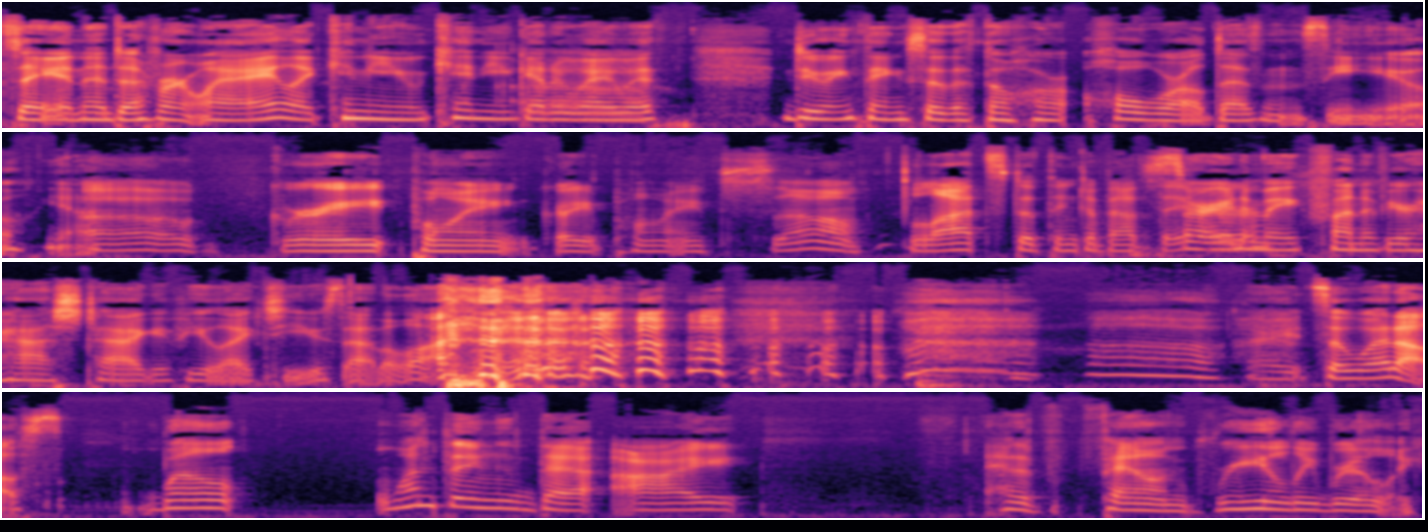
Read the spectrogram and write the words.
say it in a different way. Like can you can you get away uh. with doing things so that the whole world doesn't see you? Yeah. Oh, great point. Great point. So, lots to think about there. Sorry to make fun of your hashtag if you like to use that a lot. All right. So, what else? Well, one thing that I have found really, really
